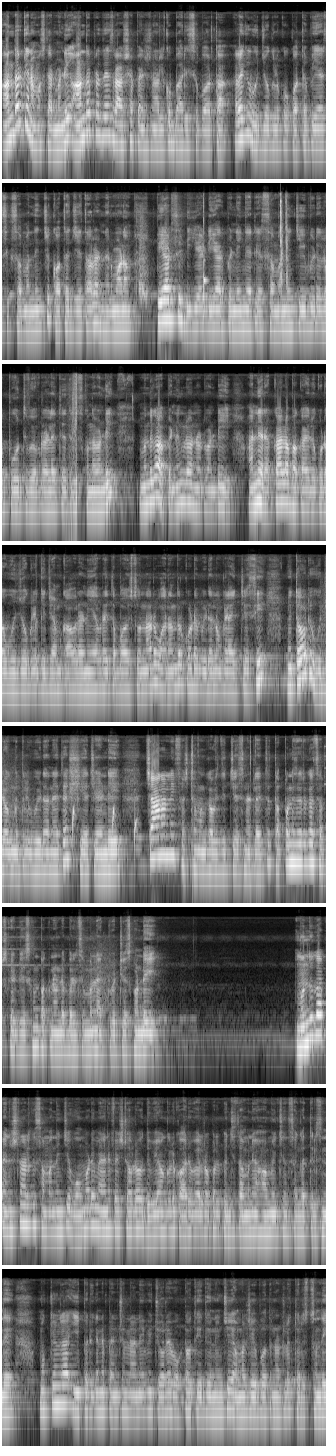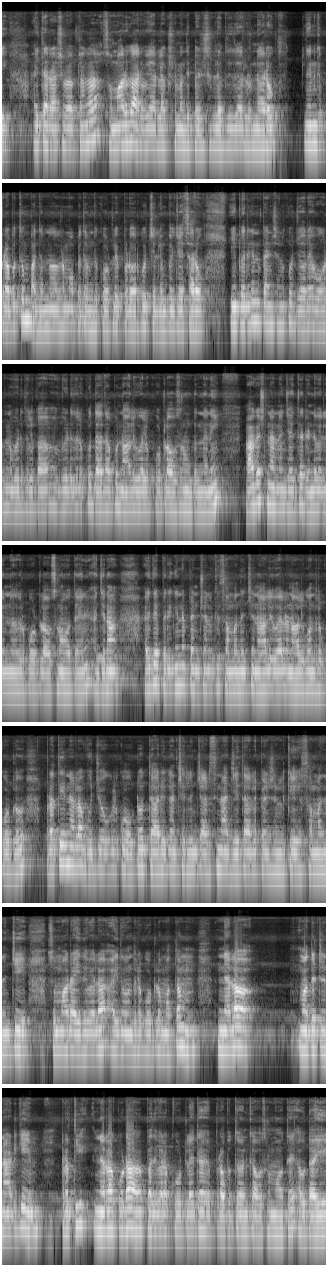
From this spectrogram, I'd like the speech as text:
అందరికీ నమస్కారం అండి. ఆంధ్రప్రదేశ్ రాష్ట్ర పెన్షనర్లకు భారీ శుభవార్త. అలాగే ఉద్యోగులకు కొత్త పిఆర్సీకి సంబంధించి కొత్త జీతాల నిర్మాణం. PRC DA DR pending arrears సంబంధించి ఈ వీడియోలో పూర్తి వివరాలు అయితే తెలుసుకుందామండి. ముందుగా పెండింగ్లో ఉన్నటువంటి అన్ని రకాల బకాయిలు కూడా ఉద్యోగులకి జమ కావాలని ఎవరైతే భావిస్తున్నారో వారందరూ కూడా వీడియోను ఒక లైక్ చేసి మీ తోటి ఉద్యోగ మిత్రులకు వీడియోని అయితే షేర్ చేయండి. ఛానల్ని ఫస్ట్ టైం విజిట్ చేసినట్లయితే తప్పనిసరిగా సబ్స్క్రైబ్ చేసుకుని పక్కన ఉండే బెల్ సింబల్ని యాక్టివేట్ చేసుకోండి. ముందుగా పెన్షనర్లకు సంబంధించి ఉమ్మడి మేనిఫెస్టోలో దివ్యాంగులకు ఆరు వేల రూపాయలు పెంచుతామని హామీ ఇచ్చిన సంగతి తెలిసిందే. ముఖ్యంగా ఈ పెరిగిన పెన్షన్లు అనేవి జూలై ఒకటో తేదీ నుంచి అమలు చేయబోతున్నట్లు తెలుస్తుంది. అయితే రాష్ట్ర వ్యాప్తంగా సుమారుగా అరవై ఆరు లక్షల మంది పెన్షన్ లబ్ధిదారులు ఉన్నారు దీనికి ప్రభుత్వం పంతొమ్మిది వందల ముప్పై తొమ్మిది కోట్లు ఇప్పటివరకు చెల్లింపులు చేశారు. ఈ పెరిగిన పెన్షన్కు జూలై ఒకటిన విడుదల విడుదలకు దాదాపు నాలుగు వేల కోట్లు అవసరం ఉంటుందని ఆగస్టు నెల నుంచి అయితే రెండు వేల ఎనిమిది వందల కోట్లు అవసరం అవుతాయని అంచనా. అయితే పెరిగిన పెన్షన్కి సంబంధించి నాలుగు వేల నాలుగు వందల కోట్లు ప్రతి నెల ఉద్యోగులకు ఒకటో తారీఖున చెల్లించాల్సిన జీతాల పెన్షన్లకి సంబంధించి సుమారు ఐదు వేల ఐదు వందల కోట్లు మొత్తం నెల మొదటి నాటికి ప్రతి నెల కూడా పదివేల కోట్లు అయితే ప్రభుత్వానికి అవసరం అవుతాయి అవుతాయి.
